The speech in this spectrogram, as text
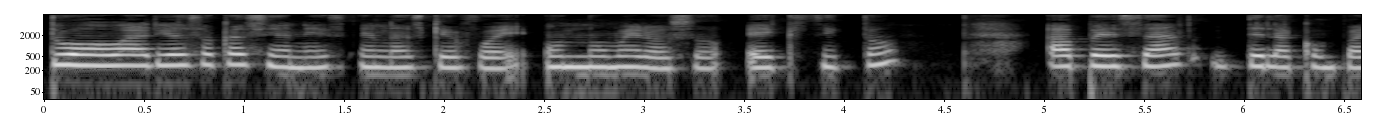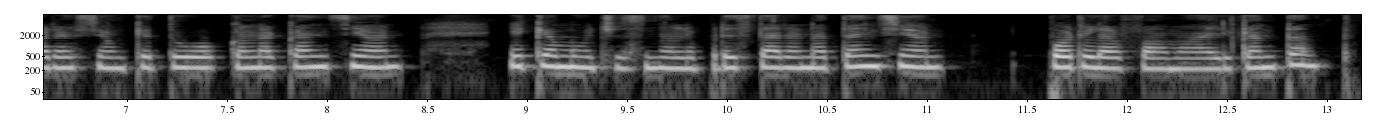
Tuvo varias ocasiones en las que fue un numeroso éxito, a pesar de la comparación que tuvo con la canción y que muchos no le prestaron atención por la fama del cantante.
